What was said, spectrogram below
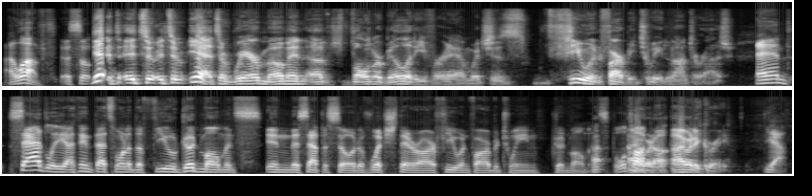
I loved. Uh, So Yeah, it's, it's a, it's a yeah, it's a rare moment of vulnerability for him, which is few and far between in Entourage. And sadly, I think that's one of the few good moments in this episode, of which there are few and far between good moments. But we'll I talk would about that. I would agree. Yeah.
